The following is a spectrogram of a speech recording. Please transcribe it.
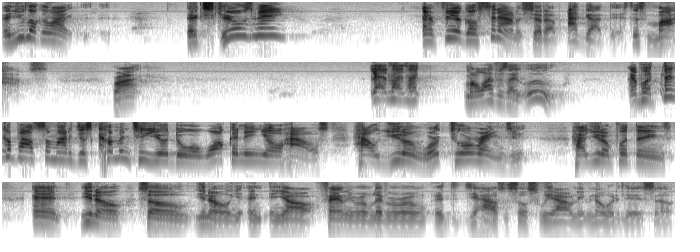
and you looking like, excuse me. And fear goes, sit down and shut up. I got this. This is my house. Right? Like, like, like my wife is like, ooh. And, but think about somebody just coming to your door, walking in your house, how you don't work to arrange it, how you don't put things, and you know, so you know, in, in y'all family room, living room, your house is so sweet. I don't even know what it is. So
